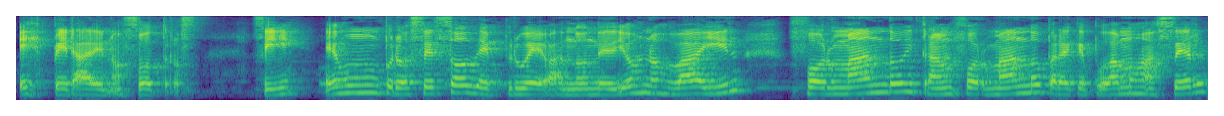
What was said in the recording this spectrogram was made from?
espera de nosotros. ¿Sí? Es un proceso de prueba en donde Dios nos va a ir formando y transformando para que podamos hacer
